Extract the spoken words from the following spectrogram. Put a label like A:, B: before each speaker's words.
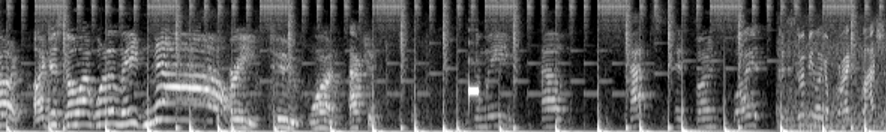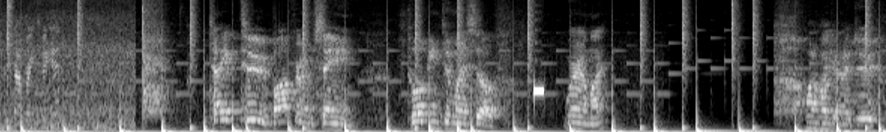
A: I just know I want to leave now. Three, two, one, action. Can we have taps and phone quiet?
B: It's gonna be like a bright flash that brings me here.
A: Take two, bathroom scene. Talking to myself.
B: Where am I?
A: What am I gonna do?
